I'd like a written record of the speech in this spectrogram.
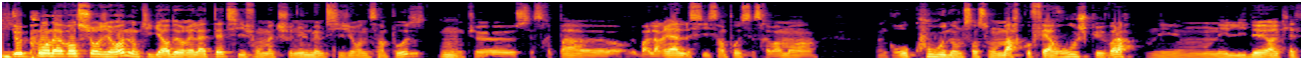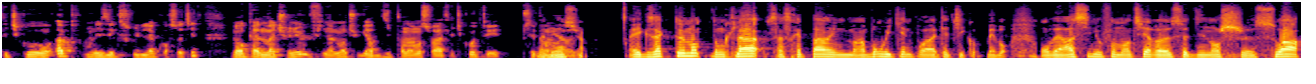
Deux points d'avance sur Gérone, donc ils garderaient la tête s'ils font match nul, même si Gérone s'impose. Mm. Donc, ça serait pas. Bah, la Real, s'il s'impose, ce serait vraiment un, un, gros coup dans le sens où on marque au fer rouge que voilà, on est on est leader avec l'Atlético, hop, on les exclut de la course au titre. Mais en cas de match nul, finalement, tu gardes 10 points d'avance sur l'Atlético, c'est pas bah, bien sûr. Exactement. Donc là, ça serait pas un bon week-end pour l'Atlético. Mais bon, on verra s'ils nous font mentir euh, ce dimanche euh, soir.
